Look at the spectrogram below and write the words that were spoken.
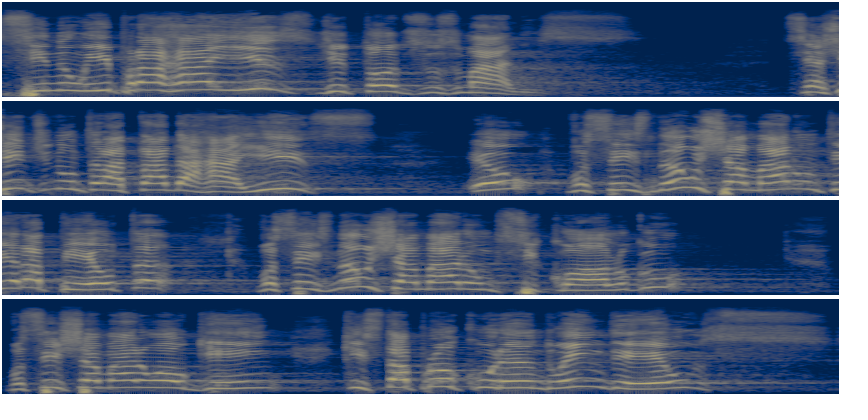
se não ir para a raiz de todos os males. Se a gente não tratar da raiz, eu, vocês não chamaram um terapeuta, vocês não chamaram um psicólogo, vocês chamaram alguém que está procurando em Deus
